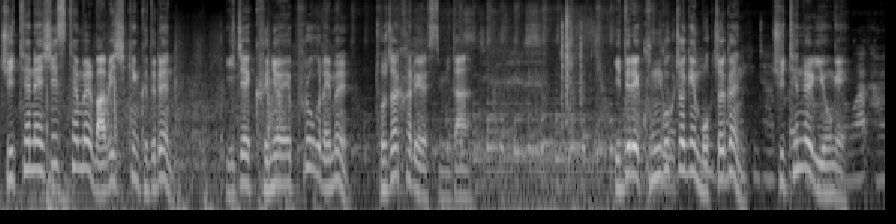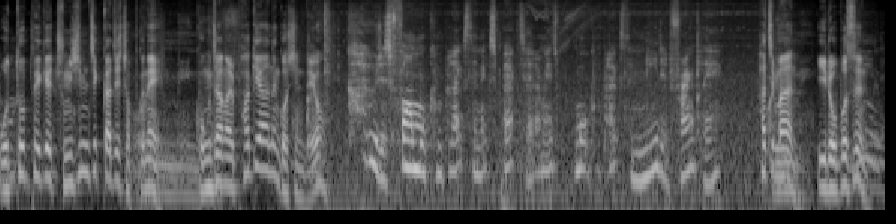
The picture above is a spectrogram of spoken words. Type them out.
G10의 시스템을 마비시킨 그들은 이제 그녀의 프로그램을 조작하려 했습니다. 이들의 궁극적인 목적은 G10을 이용해 오토팩의 중심지까지 접근해 공장을 파괴하는 것인데요. 하지만 이 로봇은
